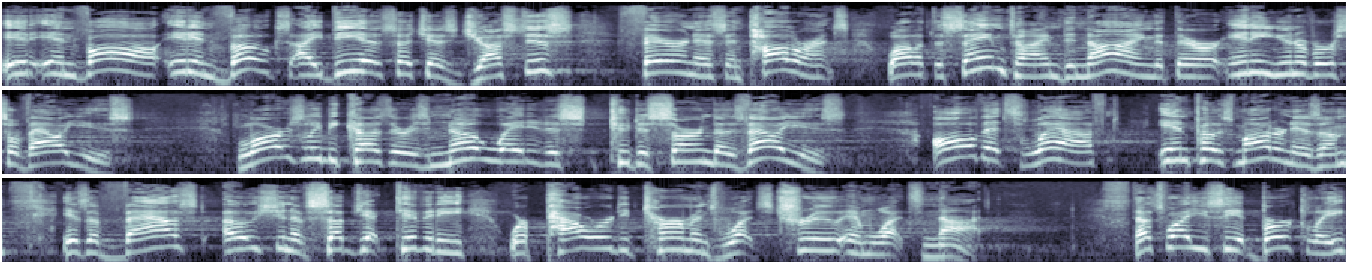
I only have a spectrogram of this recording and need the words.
It, involve, it invokes ideas such as justice, fairness, and tolerance, while at the same time denying that there are any universal values, largely because there is no way to, dis- to discern those values. All that's left in postmodernism is a vast ocean of subjectivity where power determines what's true and what's not. That's why you see at Berkeley,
